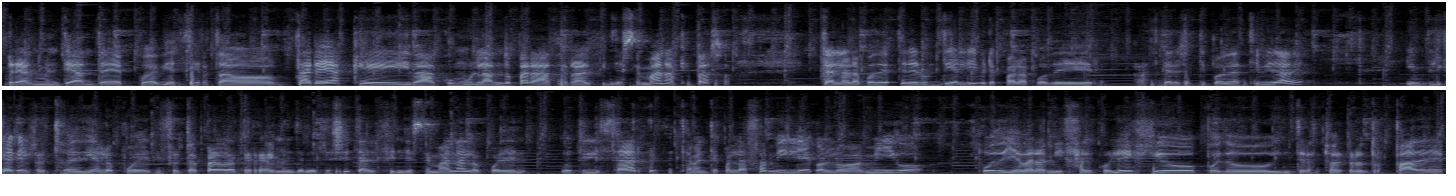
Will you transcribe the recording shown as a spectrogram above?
realmente antes pues había ciertas tareas que iba acumulando para hacerlas el fin de semana. ¿Qué pasa? que a la hora de poder tener un día libre para poder hacer ese tipo de actividades, implica que el resto de días lo puedes disfrutar para lo que realmente necesitas. El fin de semana lo pueden utilizar perfectamente con la familia, con los amigos. Puedo llevar a mi hija al colegio, puedo interactuar con otros padres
